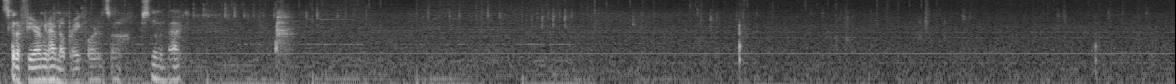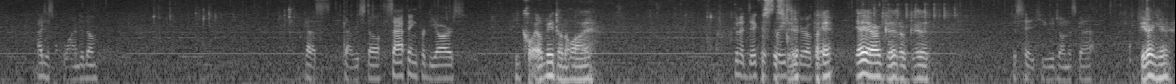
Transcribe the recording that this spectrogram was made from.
It's gonna fear. I'm gonna have no break for it, so just moving back. I just blinded him. Gotta, s- gotta re-stealth. Sapping for DRs. He coiled me. Don't know why. Gonna dick this this priest if you're okay. Okay. Yeah, yeah. I'm good. I'm good. Just hit huge on this guy. Fearing here.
